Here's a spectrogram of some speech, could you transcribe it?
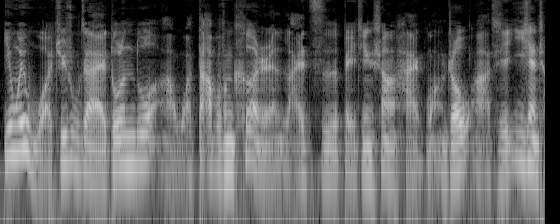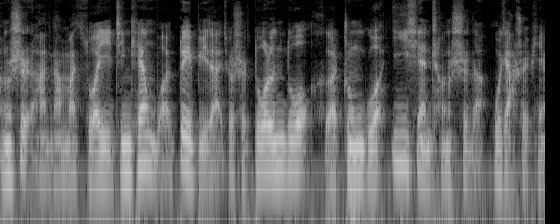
因为我居住在多伦多啊，我大部分客人来自北京、上海、广州啊这些一线城市啊，那么所以今天我对比的就是多伦多和中国一线城市的物价水平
